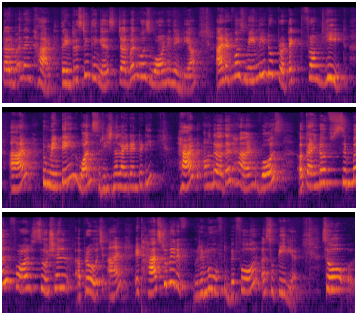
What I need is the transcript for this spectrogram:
turban and hat, the interesting thing is turban was worn in India and it was mainly to protect from heat and to maintain one's regional identity. Hat on the other hand was a kind of symbol for social approach and it has to be re removed before a superior. So,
